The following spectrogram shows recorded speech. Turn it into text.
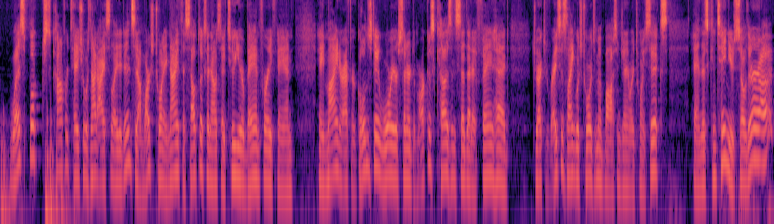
Westbrook's confrontation was not isolated incident. On March 29th, the Celtics announced a two-year ban for a fan, a minor, after Golden State Warriors center DeMarcus Cousins said that a fan had directed racist language towards him in Boston January 26 and this continues. So there are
